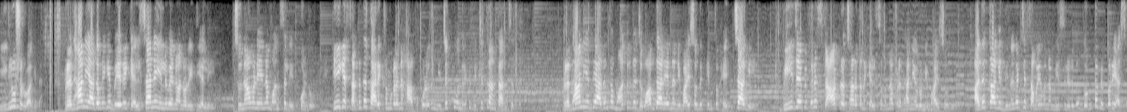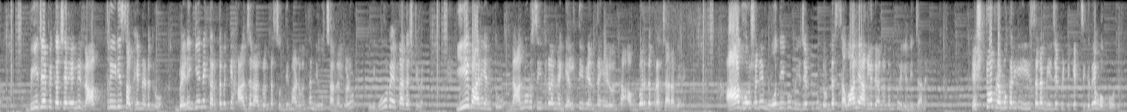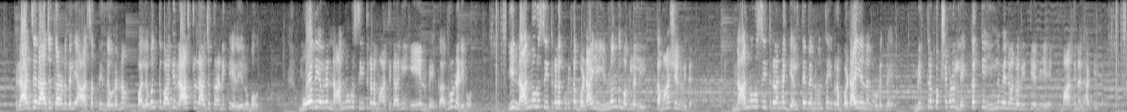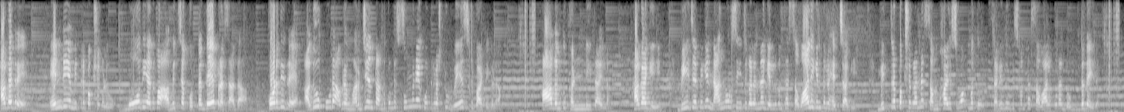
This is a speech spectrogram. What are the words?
ಈಗಲೂ ಶುರುವಾಗಿದೆ. ಪ್ರಧಾನಿಯಾದವರಿಗೆ ಬೇರೆ ಕೆಲಸನೇ ಇಲ್ಲವೇನೋ ಅನ್ನೋ ರೀತಿಯಲ್ಲಿ ಚುನಾವಣೆಯನ್ನ ಮನಸ್ಸಲ್ಲಿ ಇಟ್ಕೊಂಡು ಹೀಗೆ ಸತತ ಕಾರ್ಯಕ್ರಮಗಳನ್ನು ಹಾಕಿಕೊಳ್ಳೋದು ನಿಜಕ್ಕೂ ಒಂದು ರೀತಿ ವಿಚಿತ್ರ ಅಂತ ಅನ್ಸುತ್ತೆ. ಪ್ರಧಾನಿಯದ್ದೇ ಆದಂತಹ ಮಹತ್ವದ ಜವಾಬ್ದಾರಿಯನ್ನು ನಿಭಾಯಿಸೋದಕ್ಕಿಂತ ಹೆಚ್ಚಾಗಿ ಬಿಜೆಪಿ ಪರ ಸ್ಟಾರ್ ಪ್ರಚಾರಕನ ಕೆಲಸವನ್ನ ಪ್ರಧಾನಿಯವರು ನಿಭಾಯಿಸೋದು. ಅದಕ್ಕಾಗಿ ದಿನಗಟ್ಟಲೆ ಸಮಯವನ್ನ ಮೀಸಲಿಡೋದು ದೊಡ್ಡ ವಿಪರ್ಯಾಸ. ಬಿಜೆಪಿ ಕಚೇರಿಯಲ್ಲಿ ರಾತ್ರಿ ಇಡೀ ಸಭೆ ನಡೆದ್ರು. ಬೆಳಿಗ್ಗೆನೆ ಕರ್ತವ್ಯಕ್ಕೆ ಹಾಜರಾಗುವಂತ ಸುದ್ದಿ ಮಾಡುವಂತ ನ್ಯೂಸ್ ಚಾನೆಲ್ಗಳು ಈಗೂ ಬೇಕಾದಷ್ಟಿವೆ. ಈ ಬಾರಿಯಂತೂ ನಾನ್ನೂರು ಸೀಟ್ಗಳನ್ನ ಗೆಲ್ತೀವಿ ಅಂತ ಹೇಳುವಂತ ಅಬ್ಬರದ ಪ್ರಚಾರ ಬೇರೆ. ಆ ಘೋಷಣೆ ಮೋದಿಗೂ ಬಿಜೆಪಿಗೂ ದೊಡ್ಡ ಸವಾಲೇ ಆಗಲಿದೆ ಅನ್ನೋದಂತೂ ಇಲ್ಲಿ ನಿಜಾನೇ. ಎಷ್ಟೋ ಪ್ರಮುಖರಿಗೆ ಈ ಸಲ ಬಿಜೆಪಿ ಟಿಕೆಟ್ ಸಿಗದೆ ಹೋಗಬಹುದು ರಾಜ್ಯ ರಾಜಕಾರಣದಲ್ಲಿ ಆಸಕ್ತಿ ಇದ್ದವರನ್ನ ಬಲವಂತವಾಗಿ ರಾಷ್ಟ್ರ ರಾಜಕಾರಣಕ್ಕೆ ಎಳೆಯಲೂಬಹುದು. ಮೋದಿಯವರ ನಾನ್ನೂರು ಸೀಟ್ಗಳ ಮಾತಿಗಾಗಿ ಏನ್ ಬೇಕಾದರೂ ನಡಿಬಹುದು. ಈ ನಾನ್ನೂರು ಸೀಟ್ಗಳ ಕುರಿತ ಬಡಾಯಿ ಇನ್ನೊಂದು ಮಗ್ಲಲ್ಲಿ ತಮಾಷೆನೂ ಇದೆ. ನಾನ್ನೂರು ಸೀಟ್ಗಳನ್ನ ಗೆಲ್ತೇವೆ ಅನ್ನುವಂಥ ಇವರ ಬಡಾಯಿಯನ್ನ ನೋಡಿದ್ರೆ ಮಿತ್ರ ಪಕ್ಷಗಳು ಲೆಕ್ಕಕ್ಕೆ ಇಲ್ಲವೇನೋ ಅನ್ನೋ ರೀತಿಯಲ್ಲಿಯೇ ಮಾತಿನ ಧಾಟಿ ಇದೆ. ಹಾಗಾದ್ರೆ ಎನ್ ಡಿ ಎ ಮಿತ್ರ ಪಕ್ಷಗಳು ಮೋದಿ ಅಥವಾ ಅಮಿತ್ ಶಾ ಕೊಟ್ಟದ್ದೇ ಪ್ರಸಾದ, ಕೊಡದಿದ್ರೆ ಅದು ಕೂಡ ಅವರ ಮರ್ಜಿ ಅಂತ ಅಂದ್ಕೊಂಡು ಸುಮ್ಮನೆ ಕೂತಿರುವಷ್ಟು ವೇಸ್ಟ್ ಪಾರ್ಟಿಗಳ. ಹಾಗಂತೂ ಖಂಡಿತ ಇಲ್ಲ. ಹಾಗಾಗಿ ಬಿಜೆಪಿಗೆ ನಾನ್ನೂರು ಸೀಟ್ಗಳನ್ನ ಗೆಲ್ಲುವಂತಹ ಸವಾಲಿಗಿಂತಲೂ ಹೆಚ್ಚಾಗಿ ಮಿತ್ರ ಪಕ್ಷಗಳನ್ನ ಸಂಭಾಳಿಸುವ ಮತ್ತು ಸರಿದೂಗಿಸುವಂತಹ ಸವಾಲು ಕೂಡ ದೊಡ್ಡದೇ ಇದೆ.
